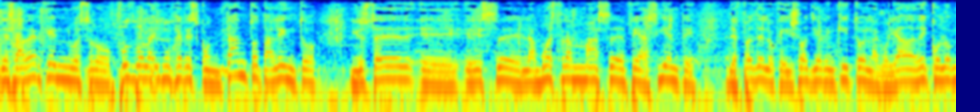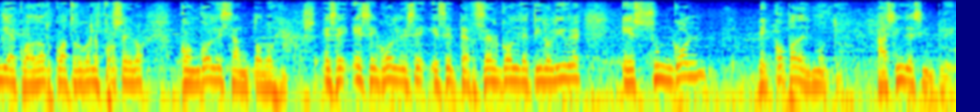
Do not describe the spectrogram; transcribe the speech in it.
de saber que en nuestro fútbol hay mujeres con tanto talento y usted eh, es eh, la muestra más eh, fehaciente después de lo que hizo ayer en Quito en la goleada de Colombia Ecuador cuatro goles por cero con goles antológicos. Ese ese gol ese ese tercer gol de tiro libre es un gol de Copa del Mundo. Así de simple,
